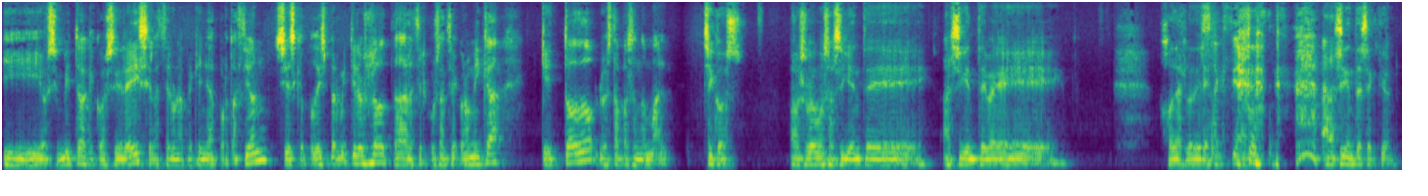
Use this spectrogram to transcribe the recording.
y os invito a que consideréis el hacer una pequeña aportación, si es que podéis permitiroslo, dada la circunstancia económica, que todo lo está pasando mal. Chicos, os vemos al siguiente. Al siguiente. Eh, joder, lo diré. Sección. a la siguiente sección.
